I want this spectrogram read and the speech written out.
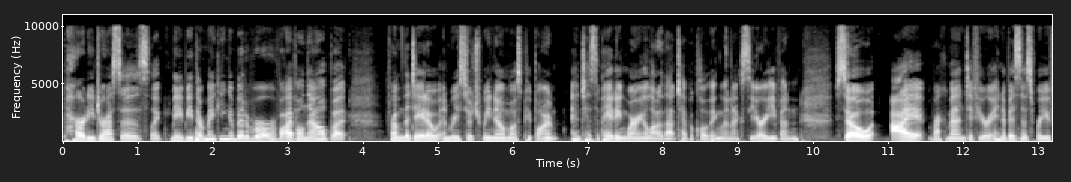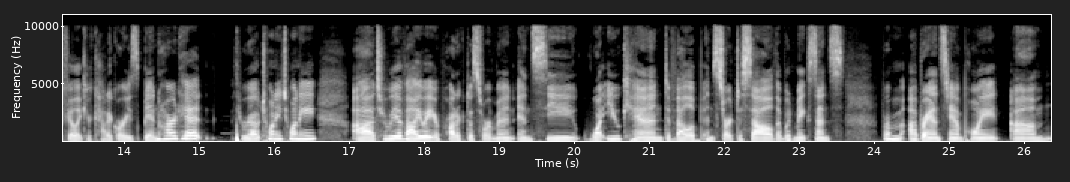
Party dresses, like maybe they're making a bit of a revival now, but from the data and research we know most people aren't anticipating wearing a lot of that type of clothing the next year even so i recommend if you're in a business where you feel like your category's been hard hit throughout 2020 uh, to reevaluate your product assortment and see what you can develop and start to sell that would make sense from a brand standpoint um,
